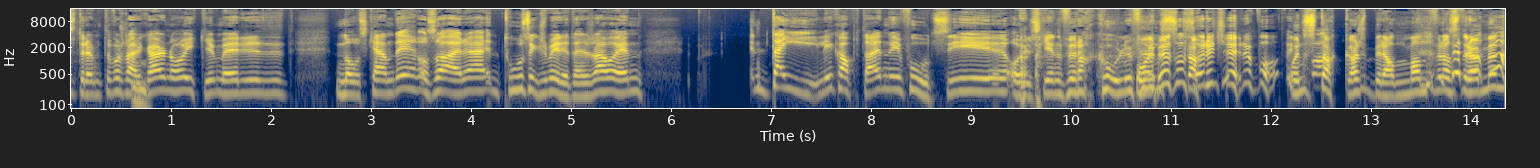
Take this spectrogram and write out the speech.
strøm til forsterkeren, og ikke mer nose candy. Og så er det to stykker som irriterer seg, og en en deilig kaptein i fotsid oilskin-frakk oluflue som står og kjører på! Og en stakkars brannmann fra Strømmen.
